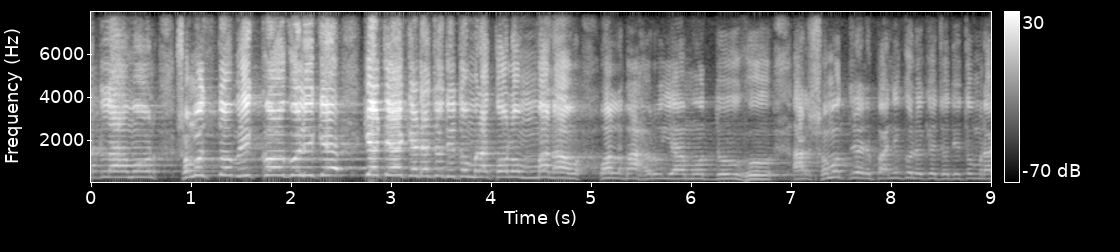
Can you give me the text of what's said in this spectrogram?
আগলামন, সমস্ত বৃক্ষগুলিকে কেটে কেটে যদি তোমরা কলম বানাও অল বাহরুইয়া মদ্দুহু আর সমুদ্রের পানিগুলোকে যদি তোমরা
